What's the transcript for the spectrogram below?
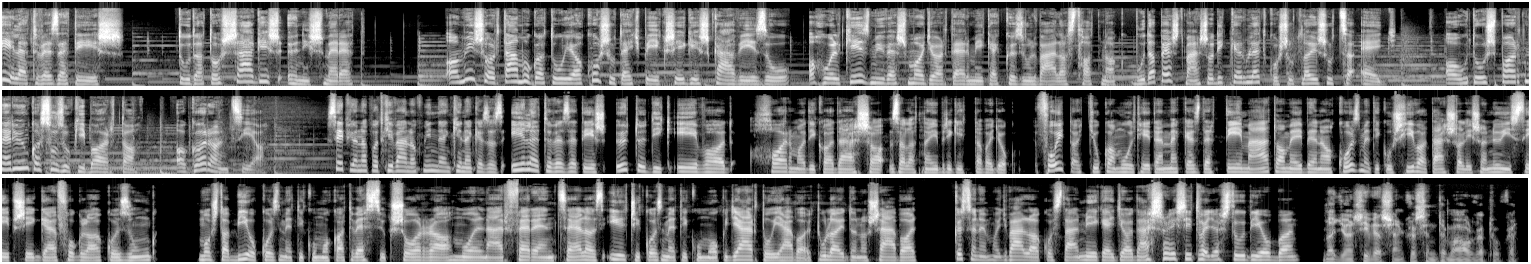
Életvezetés. Tudatosság és önismeret. A műsor támogatója Kossuth egy pékség és kávézó, ahol kézműves magyar termékek közül választhatnak. Budapest második kerület Kossuth Lajos utca 1. Autós partnerünk a Suzuki Barta. A garancia. Szép jó napot kívánok mindenkinek, ez az Életvezetés 5. évad harmadik adása, Zalatnai Brigitta vagyok. Folytatjuk a múlt héten megkezdett témát, amelyben a kozmetikus hivatással és a női szépséggel foglalkozunk. Most a biokozmetikumokat vesszük sorra Molnár Ferenccel, az Ilcsi kozmetikumok gyártójával, tulajdonosával. Köszönöm, hogy vállalkoztál még egy adásra, és itt vagy a stúdióban. Nagyon szívesen köszöntöm a hallgatókat.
